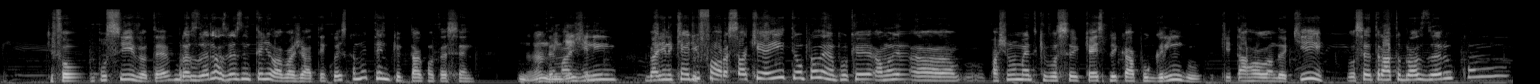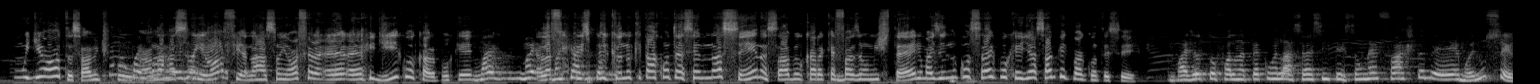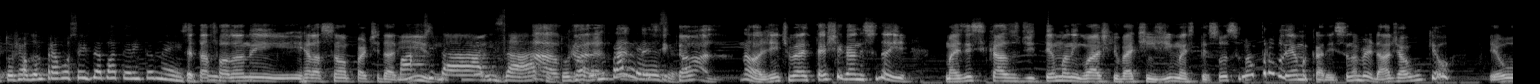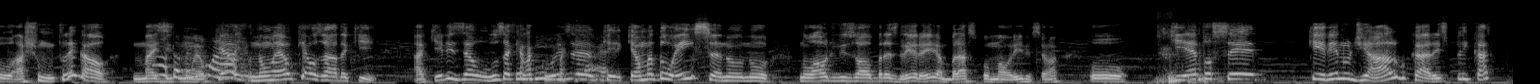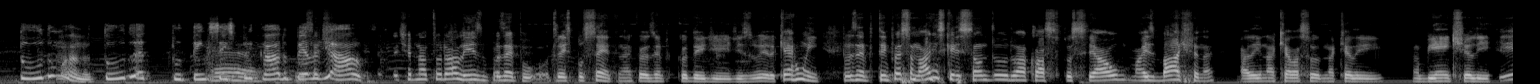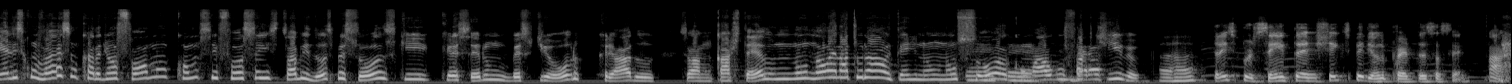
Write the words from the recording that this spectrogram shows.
que for possível. Até o brasileiro às vezes não entende Lava Jato. Tem coisa que eu não entendo o que, está acontecendo. Não, então, imagine, imagine quem é de fora. Só que aí tem um problema, porque a, a, a partir do momento que você quer explicar pro gringo o que tá rolando aqui, você trata o brasileiro com um idiota, sabe? Tipo, não, a narração em off, a narração em off é, é ridícula, cara, porque mas, mas, ela mas, fica cara, explicando o que tá acontecendo na cena, sabe? O cara quer fazer um mistério, mas ele não consegue porque ele já sabe o que, vai acontecer. Mas eu tô falando até com relação a essa intenção nefasta mesmo. Eu não sei, eu tô jogando para vocês debaterem também. Você tá falando em, em, relação a partidarismo? Partidário, exato. Ah, tô cara, jogando pra é, mesa. Nesse caso, não, a gente vai até chegar nisso daí. Mas nesse caso de ter uma linguagem que vai atingir mais pessoas, isso não é um problema, cara. Isso, na verdade, é algo que eu eu acho muito legal. Mas não, não é, o que é, não é o que é usado aqui. Aqui eles usam aquela Sim, coisa é. que, que é uma doença no, no, no audiovisual brasileiro aí, abraço pro Maurício, sei lá. O, que é você querer no diálogo, cara, explicar tudo, mano. Tudo é tudo tem que ser é, explicado pelo você, diálogo. Você naturalismo, por exemplo, o 3%, né, que é o exemplo que eu dei de, de zoeira, que é ruim. Por exemplo, tem personagens que eles são do, de uma classe social mais baixa, né? Ali naquela, naquele ambiente ali. E eles conversam, cara, de uma forma como se fossem, sabe, duas pessoas que cresceram num berço de ouro, criado sei lá, num castelo, não, não é natural, entende? Não, não soa sim. como algo factível. Aham. 3% é shakespeariano perto dessa série. Ah,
